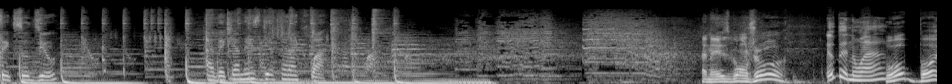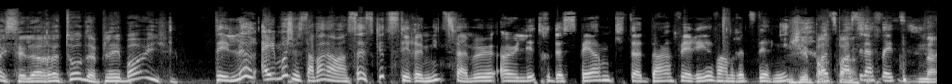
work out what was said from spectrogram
Sex audio avec Anaïs Gertin-Lacroix. Anaïs, bonjour. Oh Benoît, Oh boy, c'est le retour de Playboy. t'es là. Hey, moi, je veux savoir avant ça, est-ce que tu t'es remis du fameux un litre de sperme qui t'a tant fait rire vendredi dernier? J'ai pas As-tu pensé. la fête? Non,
